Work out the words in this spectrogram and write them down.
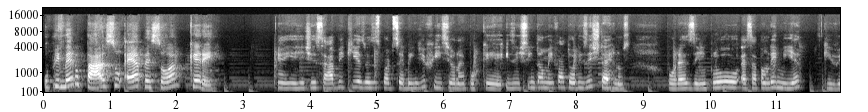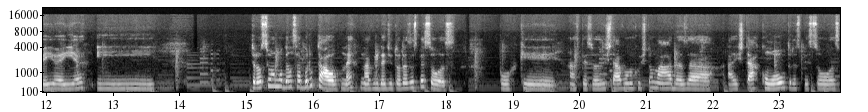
o primeiro passo é a pessoa querer. E a gente sabe que às vezes pode ser bem difícil, né? Porque existem também fatores externos. Por exemplo, essa pandemia que veio aí e trouxe uma mudança brutal, né, na vida de todas as pessoas, porque as pessoas estavam acostumadas a, a estar com outras pessoas,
